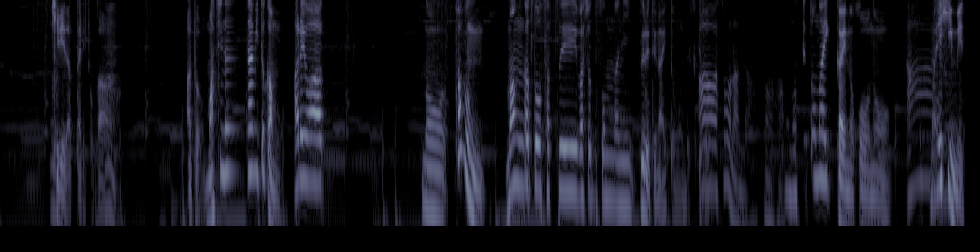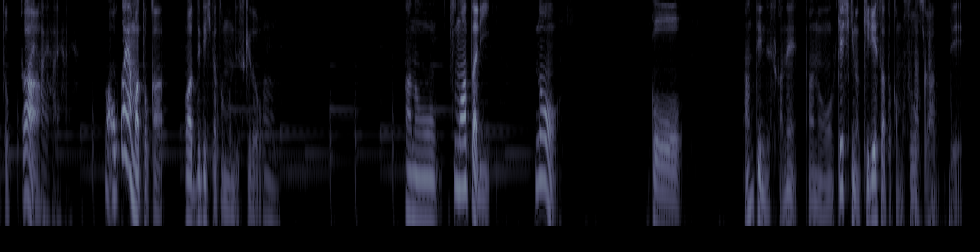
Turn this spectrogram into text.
綺麗だったりとか、うん、あと街並みとかも、あれは、の、多分漫画と撮影場所とそんなにずれてないと思うんですけど、ああ、そうなんだ。この瀬戸内海の方の、まあ、愛媛とか、まあ、岡山とかは出てきたと思うんですけど、うん、あの、その辺りの、こう、なんて言うんですかね、あの景色の綺麗さとかもすごくあって、ね、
